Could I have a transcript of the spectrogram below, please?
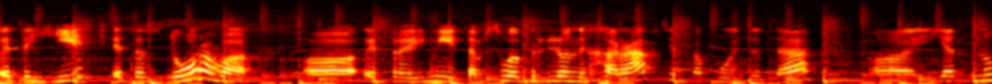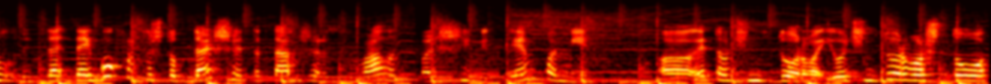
это есть, это здорово, э, это имеет там свой определенный характер какой-то, да. Э, я, ну, дай бог просто, чтобы дальше это также развивалось большими темпами. Э, это очень здорово. И очень здорово, что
